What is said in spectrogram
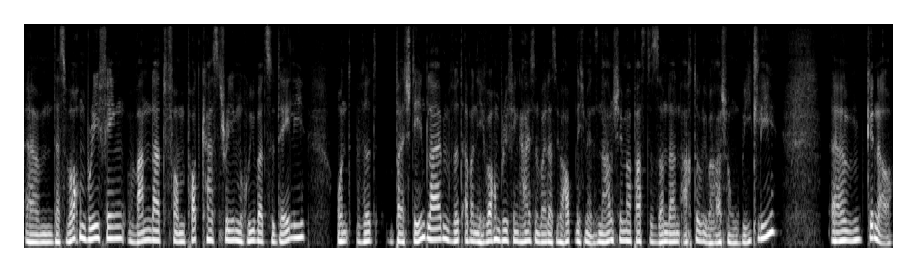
Ähm, das Wochenbriefing wandert vom Podcast-Stream rüber zu Daily und wird bei stehen bleiben, wird aber nicht Wochenbriefing heißen, weil das überhaupt nicht mehr ins Namensschema passte, sondern Achtung, Überraschung, Weekly. Ähm, genau.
